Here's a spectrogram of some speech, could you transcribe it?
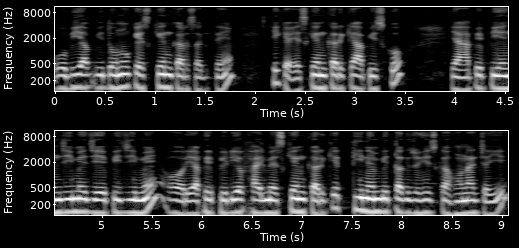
वो भी आप ये दोनों के स्कैन कर सकते हैं, ठीक है? स्कैन करके आप इसको यहाँ पे पी में जेपीजी में, और या फिर पीडीएफ फ़ाइल में स्कैन करके तीन एम तक जो है इसका होना चाहिए,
